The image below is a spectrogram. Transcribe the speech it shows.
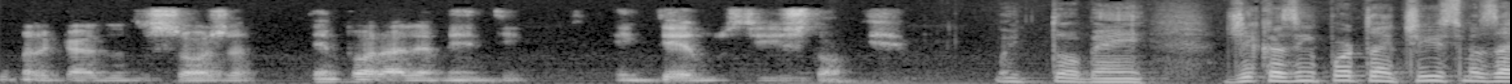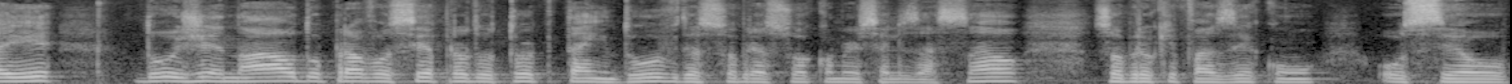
do mercado de soja temporariamente em termos de estoque. Muito bem. Dicas importantíssimas aí do Genaldo para você, produtor que está em dúvida sobre a sua comercialização, sobre o que fazer com o seu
